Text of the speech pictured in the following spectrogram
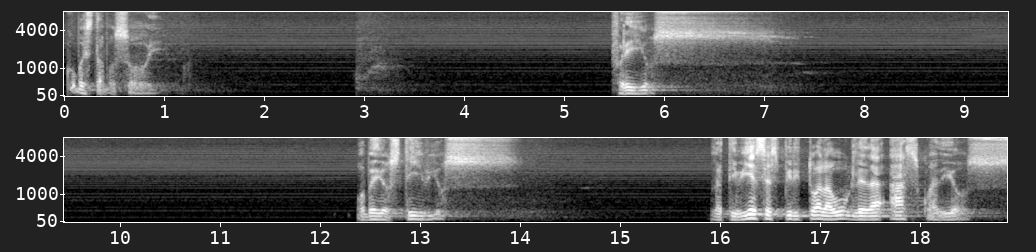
¿Cómo estamos hoy? Fríos. O medios tibios. La tibieza espiritual aún le da asco a Dios.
